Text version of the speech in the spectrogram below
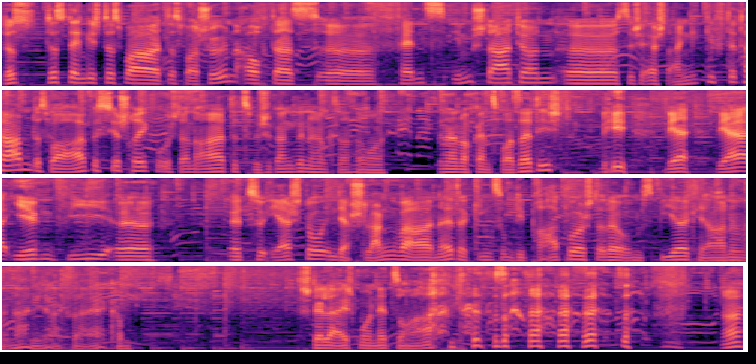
das, das denke ich, das war, das war schön. Auch, dass äh, Fans im Stadion äh, sich erst angegiftet haben. Das war ein bisschen schräg, wo ich dann ah, dazwischen gegangen bin und habe gesagt, sind ja noch ganz wasserdicht. Wie, wer, wer irgendwie äh, äh, zuerst so in der Schlange war, ne? Da ging es um die Bratwurst oder ums Bier, keine Ahnung. Und dann habe ich gesagt, ja komm, stelle eigentlich mal nicht so an. so, ja,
